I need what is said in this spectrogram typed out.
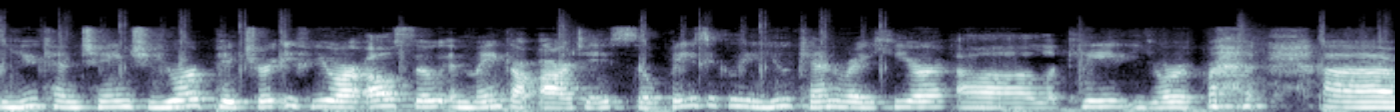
you can change your picture if you are also a makeup artist. So basically you can right here uh, locate your uh,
